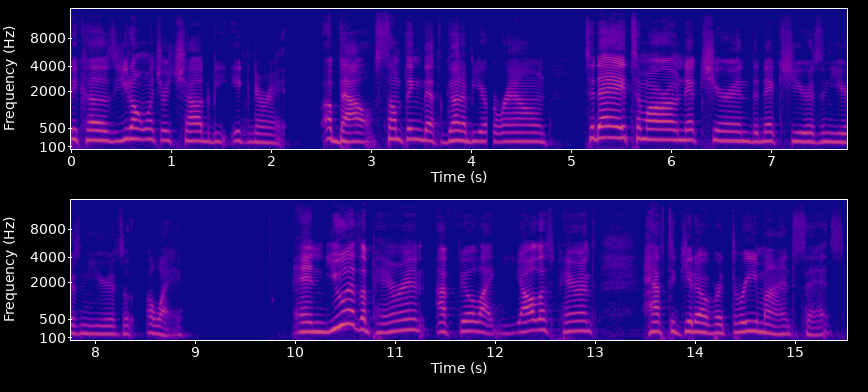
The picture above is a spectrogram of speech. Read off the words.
because you don't want your child to be ignorant about something that's going to be around today, tomorrow, next year, and the next years and years and years away. And you as a parent, I feel like y'all as parents have to get over three mindsets.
